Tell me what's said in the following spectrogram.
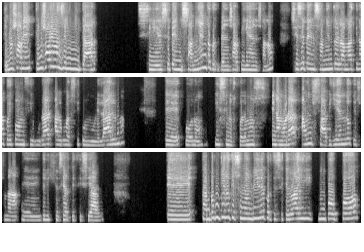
que, no sabe, que no sabemos delimitar si ese pensamiento, porque pensar piensa, ¿no? Si ese pensamiento de la máquina puede configurar algo así como el alma eh, o no. Y si nos podemos enamorar aún sabiendo que es una eh, inteligencia artificial. Eh, tampoco quiero que se me olvide porque se quedó ahí un poco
